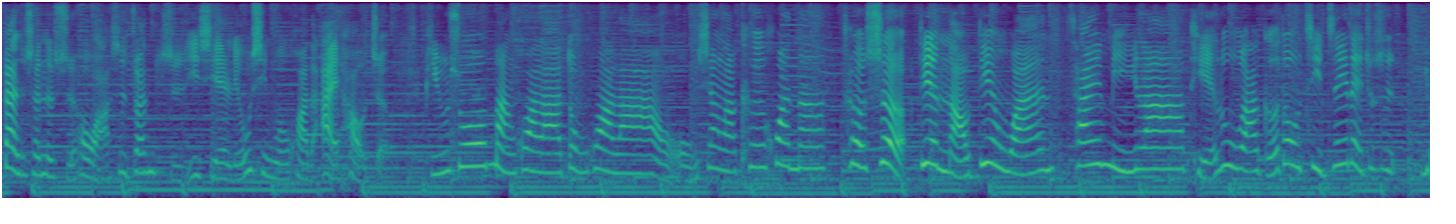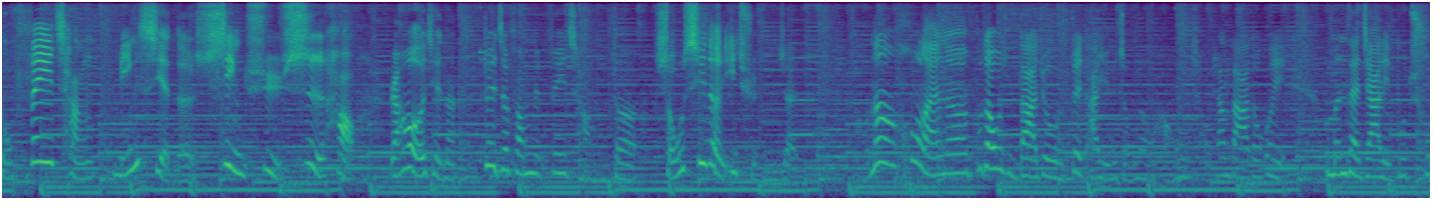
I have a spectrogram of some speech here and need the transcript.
诞生的时候啊，是专指一些流行文化的爱好者。比如说漫画啦、动画啦、偶像啦、科幻啦、特色、电脑电玩、猜谜啦、铁路啊、格斗技这一类，就是有非常明显的兴趣嗜好，然后而且呢，对这方面非常的熟悉的一群人。那后来呢，不知道为什么大家就对他有一种，像大家都会闷在家里不出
